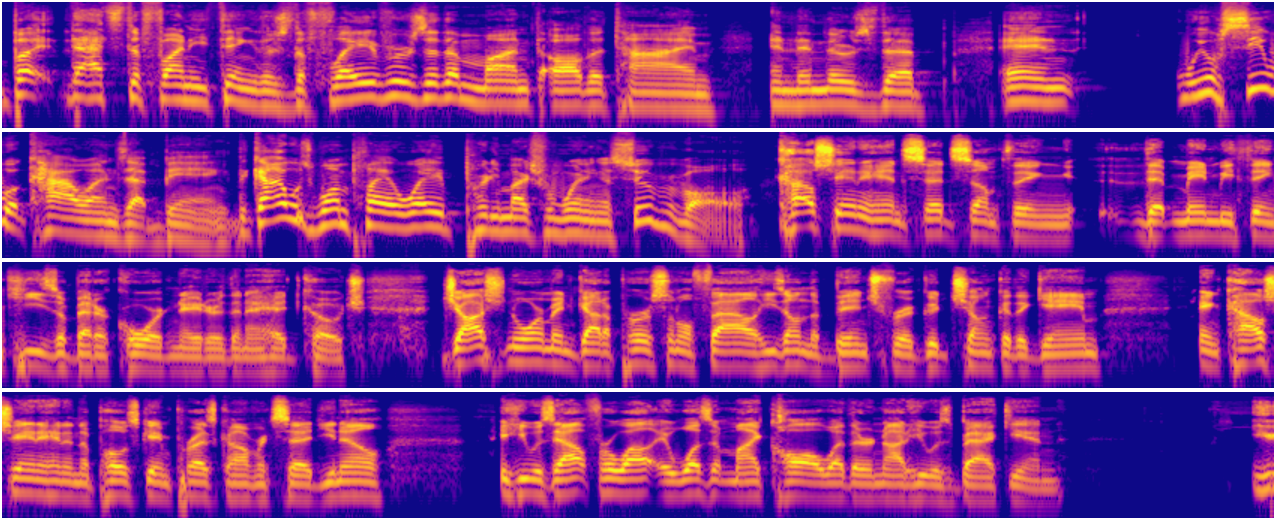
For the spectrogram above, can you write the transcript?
But that's the funny thing. There's the flavors of the month all the time, and then there's the and we'll see what Kyle ends up being. The guy was one play away, pretty much, from winning a Super Bowl. Kyle Shanahan said something that made me think he's a better coordinator than a head coach. Josh Norman got a personal foul. He's on the bench for a good chunk of the game. And Kyle Shanahan in the post-game press conference said, you know, he was out for a while. It wasn't my call whether or not he was back in. You,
